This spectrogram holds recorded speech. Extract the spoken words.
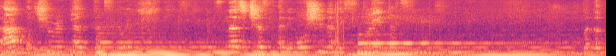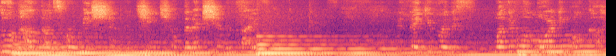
act of true repentance, Lord. It's not just an emotional experience, but a total transformation and change of direction in life. We thank you for this wonderful morning, oh God.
